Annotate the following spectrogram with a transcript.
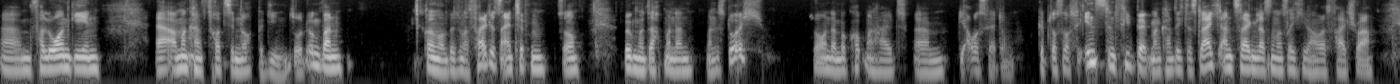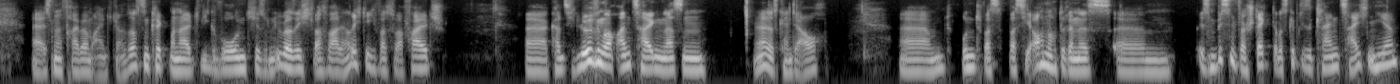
ähm, verloren gehen. Äh, aber man kann es trotzdem noch bedienen. So, und irgendwann können wir ein bisschen was Falsches eintippen. So, irgendwann sagt man dann, man ist durch. So, und dann bekommt man halt ähm, die Auswertung. Gibt auch sowas wie Instant Feedback. Man kann sich das gleich anzeigen lassen, was richtig war, was falsch war. Äh, ist man frei beim Einstellen. Ansonsten kriegt man halt wie gewohnt hier so eine Übersicht, was war denn richtig, was war falsch. Äh, kann sich Lösungen auch anzeigen lassen. Ja, das kennt ihr auch. Ähm, und was, was hier auch noch drin ist, ähm, ist ein bisschen versteckt, aber es gibt diese kleinen Zeichen hier. Und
